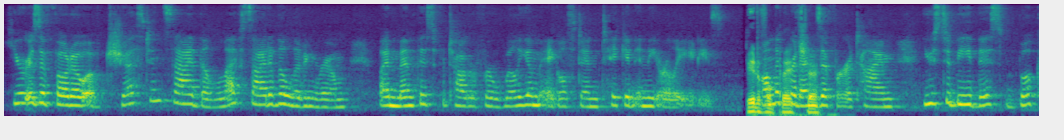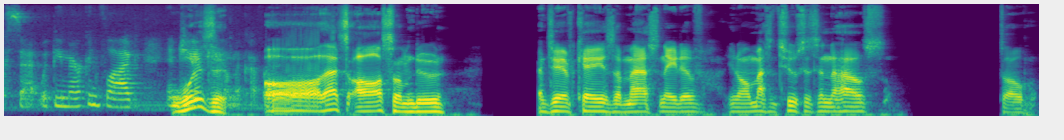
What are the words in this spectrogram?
Here is a photo of just inside the left side of the living room by Memphis photographer William Eggleston taken in the early 80s. Beautiful on the picture. credenza for a time used to be this book set with the American flag and What JFK is it? on the cover. Oh, that's awesome, dude. And JFK is a Mass native. You know, Massachusetts in the house. So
